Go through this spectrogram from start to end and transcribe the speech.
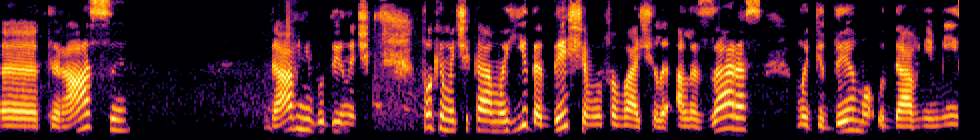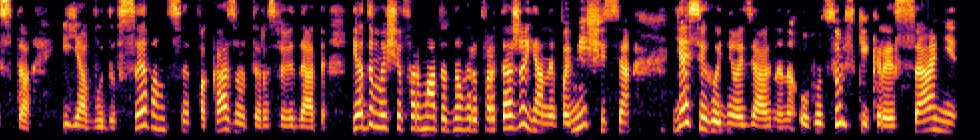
е, тераси, давні будиночки. Поки ми чекаємо гіда, дещо ми побачили, але зараз ми підемо у давнє місто, і я буду все вам це показувати, розповідати. Я думаю, що формат одного репортажу я не поміщуся. Я сьогодні одягнена у гуцульській кресані,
